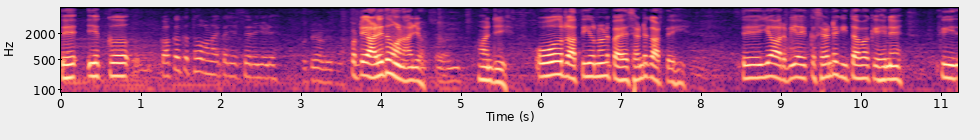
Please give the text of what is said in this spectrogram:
ਤੇ ਇੱਕ ਕਾਕਾ ਕਿੱਥੋਂ ਆਣਾ ਇੱਕ ਜਿਹੜੇ ਸਵੇਰੇ ਜਿਹੜੇ? ਪਟਿਆਲੇ ਤੋਂ। ਪਟਿਆਲੇ ਤੋਂ ਆਣਾ ਜੋ। ਹਾਂਜੀ। ਉਹ ਰਾਤੀ ਉਹਨਾਂ ਨੇ ਪੈਸੇ ਸੈਂਡ ਕਰਤੇ ਸੀ। ਤੇ 1000 ਰੁਪਿਆ ਇੱਕ ਸੈਂਡ ਕੀਤਾ ਵਾ ਕਿਸੇ ਨੇ। ਕਿ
